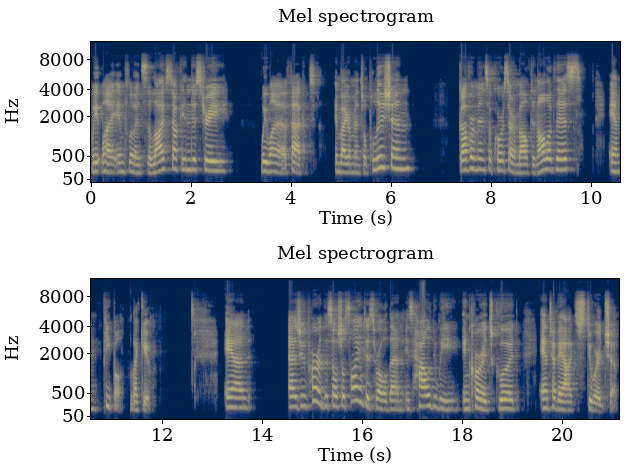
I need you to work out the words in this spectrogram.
We want to influence the livestock industry. We want to affect environmental pollution. Governments, of course, are involved in all of this, and people like you. And as you've heard, the social scientist role then is how do we encourage good antibiotic stewardship?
